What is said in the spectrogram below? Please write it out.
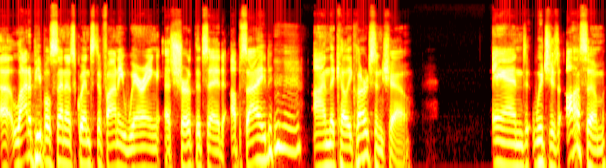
a lot of people sent us Gwen Stefani wearing a shirt that said upside Mm-hmm. on the Kelly Clarkson show. And which is awesome,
